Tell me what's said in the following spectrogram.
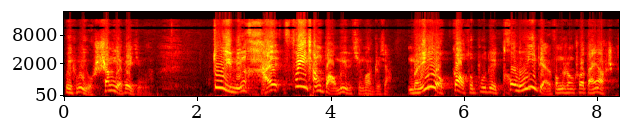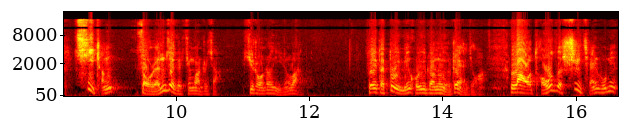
为什么有商业背景啊？杜聿明还非常保密的情况之下，没有告诉部队透露一点风声，说咱要弃城走人这个情况之下，徐守正已经乱了。所以在杜聿明回忆当中有这样一句话：“老头子视钱如命，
